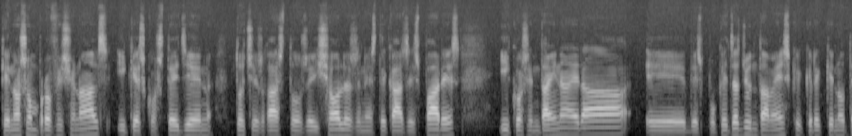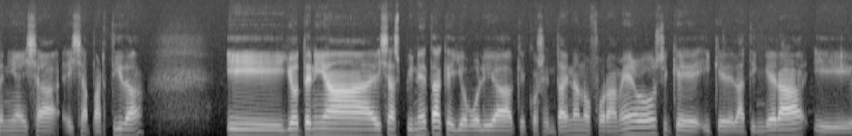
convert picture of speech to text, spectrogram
que no són professionals i que es costegen tots els gastos ells soles, en aquest cas els pares, i Cosentaina era eh, dels poquets ajuntaments que crec que no tenia aquesta partida, i jo tenia aquesta espineta que jo volia que Cosentaina no fora menys i que, i que la tinguera i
